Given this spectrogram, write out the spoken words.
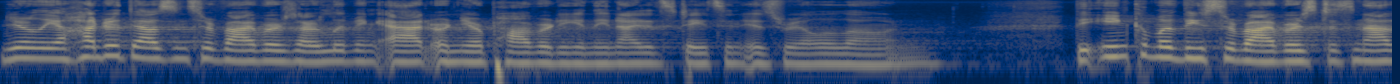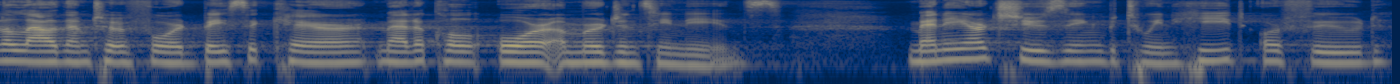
Nearly 100,000 survivors are living at or near poverty in the United States and Israel alone. The income of these survivors does not allow them to afford basic care, medical, or emergency needs. Many are choosing between heat or food,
